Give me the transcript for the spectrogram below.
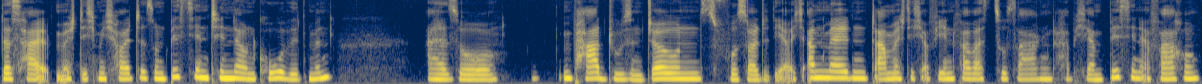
Deshalb möchte ich mich heute so ein bisschen Tinder und Co. widmen. Also ein paar Do's and Jones, wo solltet ihr euch anmelden? Da möchte ich auf jeden Fall was zu sagen. Da habe ich ja ein bisschen Erfahrung,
